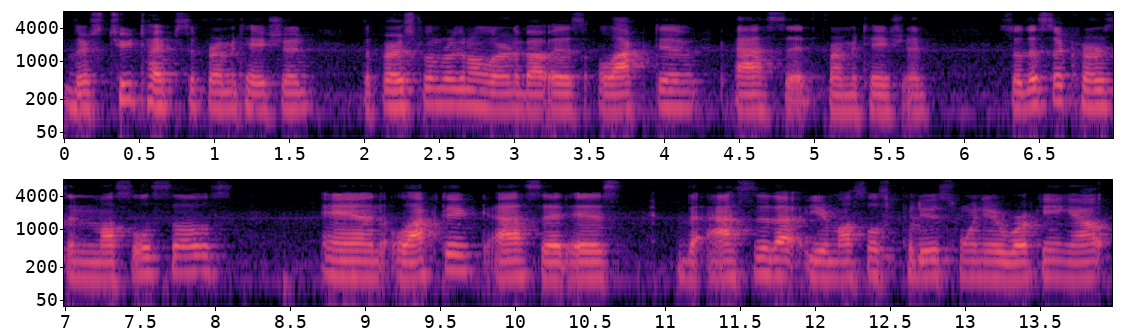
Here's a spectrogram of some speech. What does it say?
there's two types of fermentation. The first one we're going to learn about is lactic acid fermentation. So this occurs in muscle cells and lactic acid is the acid that your muscles produce when you're working out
